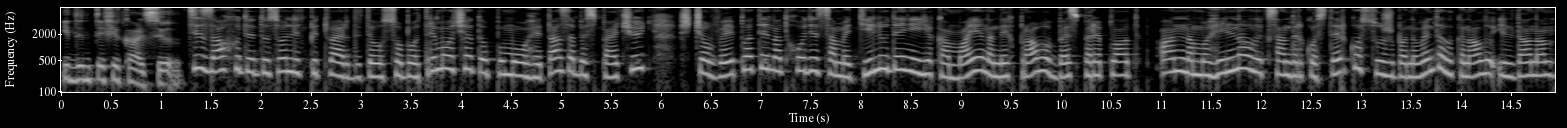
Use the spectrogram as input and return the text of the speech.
ідентифікацію. Ідентифікацію. Ці заходи дозволять підтвердити особу отримувача допомоги та забезпечують, що виплати надходять саме тій людині, яка має на них право без переплат. Анна Могильна, Олександр Костирко, служба новин телеканалу Ільдана.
